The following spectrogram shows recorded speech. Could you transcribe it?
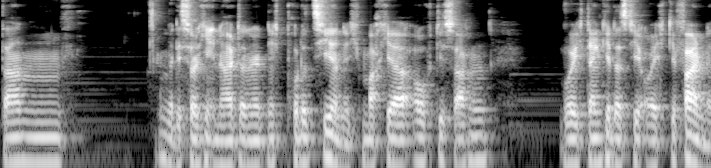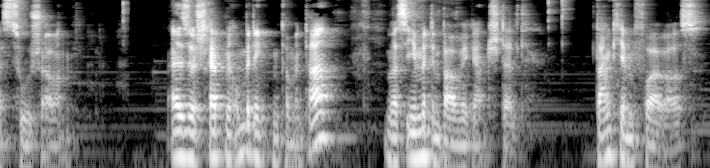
dann werde ich solche Inhalte halt nicht produzieren. Ich mache ja auch die Sachen, wo ich denke, dass die euch gefallen als Zuschauern. Also schreibt mir unbedingt einen Kommentar, was ihr mit dem Bauweg anstellt. Danke im Voraus.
